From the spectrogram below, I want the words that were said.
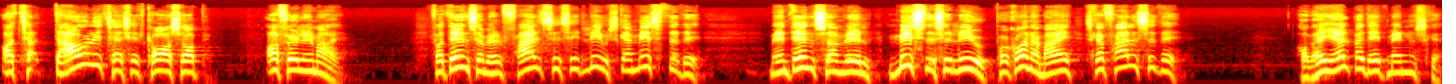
og dagligt tage sit kors op og følge mig. For den, som vil frelse sit liv, skal miste det. Men den, som vil miste sit liv på grund af mig, skal frelse det. Og hvad hjælper det et menneske,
